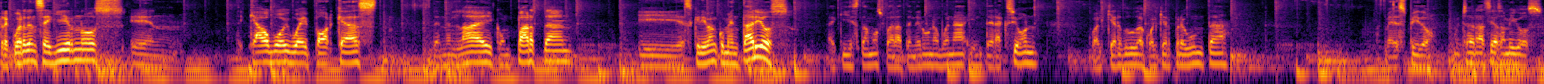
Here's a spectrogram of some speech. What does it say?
Recuerden seguirnos en The Cowboy Way Podcast. Denle like, compartan y escriban comentarios. Aquí estamos para tener una buena interacción. Cualquier duda, cualquier pregunta. Me despido. Muchas gracias amigos.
